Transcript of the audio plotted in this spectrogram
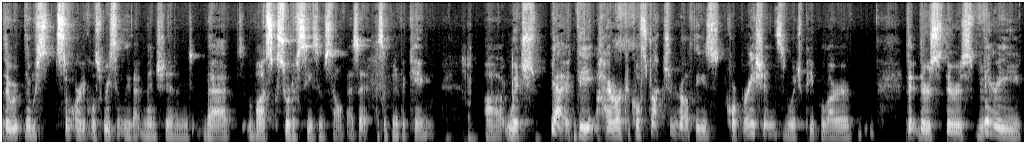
there, were, there were some articles recently that mentioned that Musk sort of sees himself as a, as a bit of a king. Uh, which, yeah, the hierarchical structure of these corporations in which people are, there's there's very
